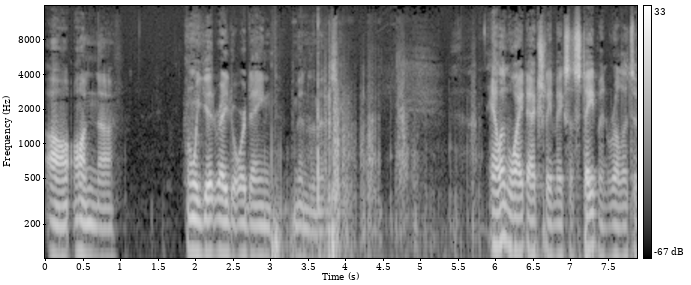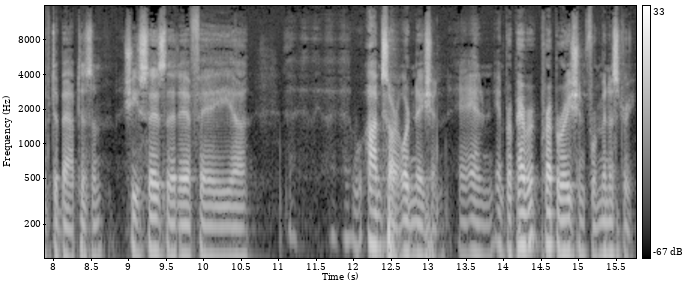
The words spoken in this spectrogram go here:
uh, on uh, when we get ready to ordain men to the ministry? Ellen White actually makes a statement relative to baptism. She says that if a, uh, I'm sorry, ordination, and in prepar- preparation for ministry,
